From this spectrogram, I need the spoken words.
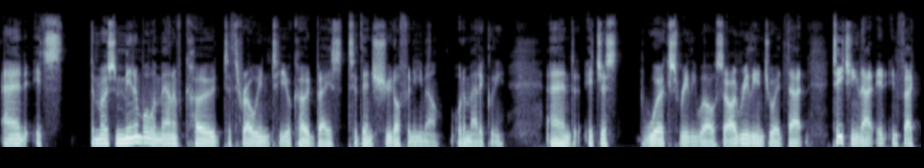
and it's the most minimal amount of code to throw into your code base to then shoot off an email automatically. And it just works really well. So I really enjoyed that teaching that. It, in fact,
